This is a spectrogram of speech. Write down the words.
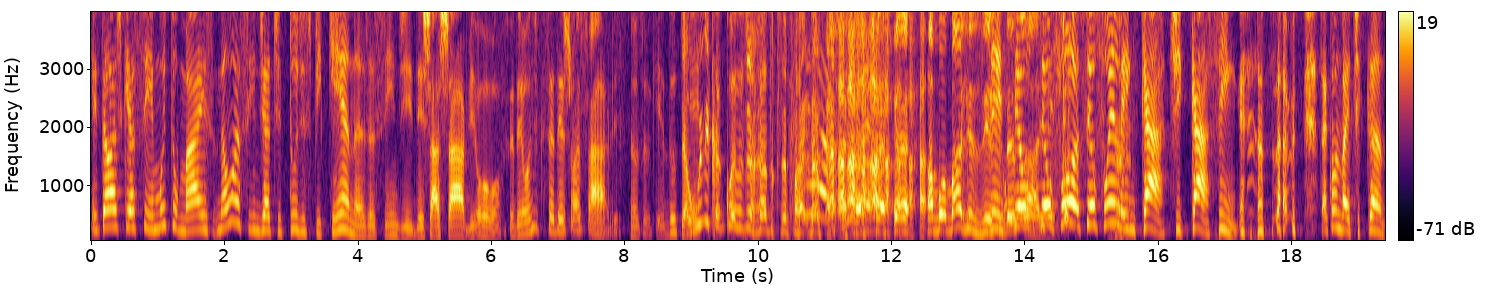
Então, acho que assim, muito mais, não assim de atitudes pequenas, assim, de deixar a chave, ou você de onde que você deixou a chave, não sei o quê, do que... Que é a única coisa de errado que você faz. Né? Uma bobagemzinha. Gente, esse se eu, se, eu for, se eu for elencar, ticar assim, sabe? Sabe quando vai ticando?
